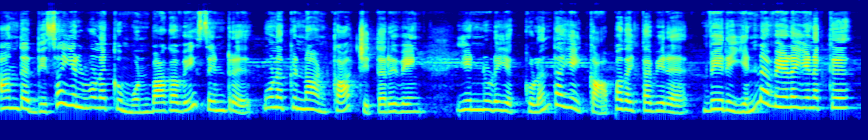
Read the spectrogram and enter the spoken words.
அந்த திசையில் உனக்கு முன்பாகவே சென்று உனக்கு நான் காட்சி தருவேன். என்னுடைய குழந்தையை காப்பதைத் தவிர வேறு என்ன வேலை எனக்கு?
